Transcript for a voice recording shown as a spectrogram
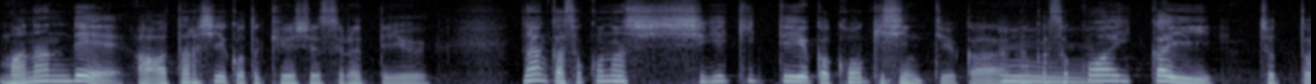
学んであ新しいこと吸収するっていうなんかそこの刺激っていうか好奇心っていうか、うん。なんかそこは一回ちょっと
